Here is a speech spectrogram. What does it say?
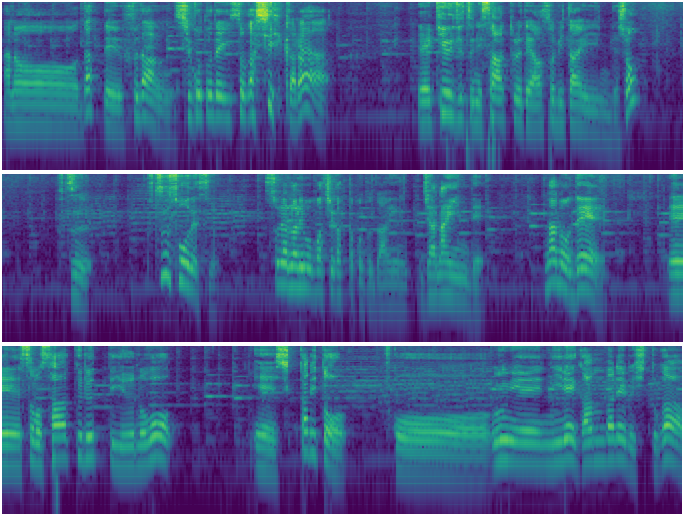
あの、だって普段仕事で忙しいから、えー、休日にサークルで遊びたいんでしょ？普通。普通そうですよ。それは何も間違ったことじゃないんで。なので、えー、そのサークルっていうのを、えー、しっかりとこう運営にね頑張れる人が、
